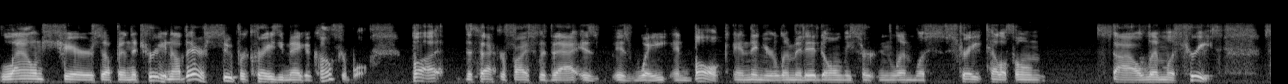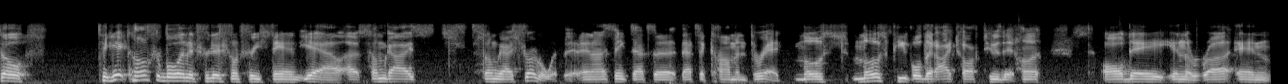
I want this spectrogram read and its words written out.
lounge chairs up in the tree. Now they're super crazy, mega comfortable, but the sacrifice with that is is weight and bulk, and then you're limited to only certain limbless straight telephone style limbless trees. So to get comfortable in a traditional tree stand, yeah, uh, some guys some guys struggle with it, and I think that's a that's a common thread. Most most people that I talk to that hunt all day in the rut and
